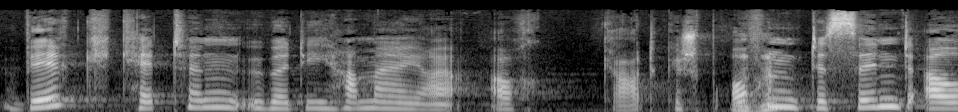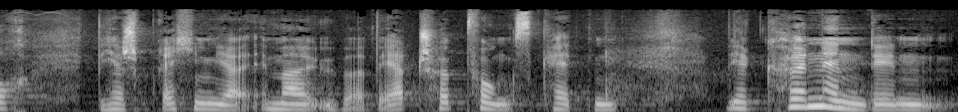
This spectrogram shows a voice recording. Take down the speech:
Wirkketten, über die haben wir ja auch gerade gesprochen. Mhm. Das sind auch, wir sprechen ja immer über Wertschöpfungsketten. Wir können den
